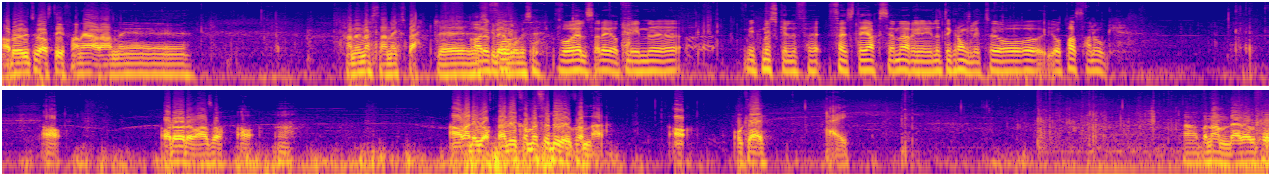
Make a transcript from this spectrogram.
Ja, då är det tur att Stefan är här. Han är, han är nästan expert, eh, Ja, skulle du jag våga får, säga. får hälsa dig att min, eh, mitt muskelfäste i axeln där är lite krångligt. Så jag, jag passar nog. Ja. Ja, det hörde man alltså. Ja. Ja, men det är gott. Men vi kommer förbi och kollar. Ja, okej. Hej. Ja, Bonander höll på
